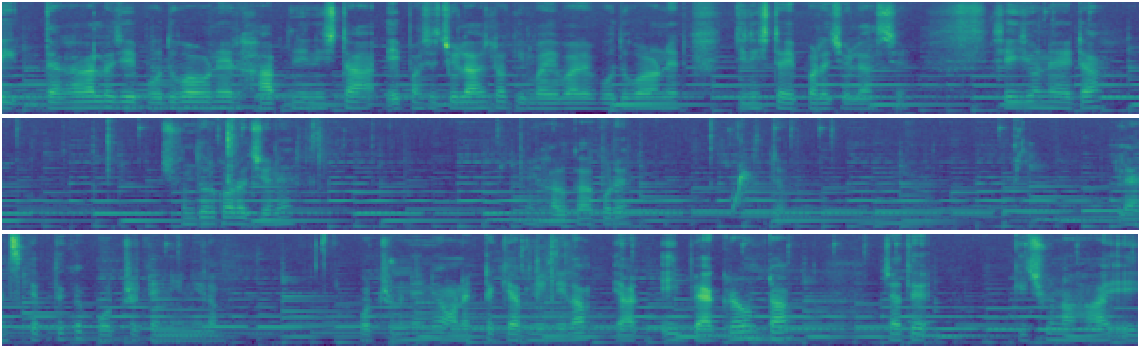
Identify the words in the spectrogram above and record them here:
এই দেখা গেল যে বধুবরণের হাফ জিনিসটা এই পাশে চলে আসলো কিংবা এবারে বধুবরণের জিনিসটা এপারে চলে আসছে। সেই জন্য এটা সুন্দর করার জন্যে হালকা করে ল্যান্ডস্কেপ থেকে পোর্ট্রেটে নিয়ে নিলাম। পোর্ট্রেট নিয়ে নিয়ে অনেকটা ক্যাপ নিয়ে নিলাম। আর এই ব্যাকগ্রাউন্ডটা যাতে কিছু না হয়, এই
